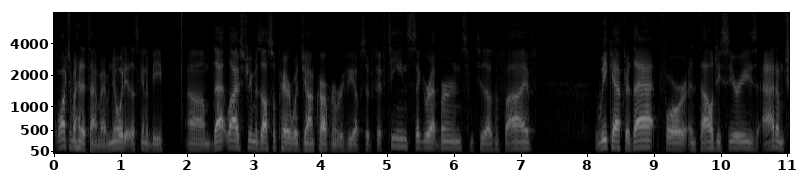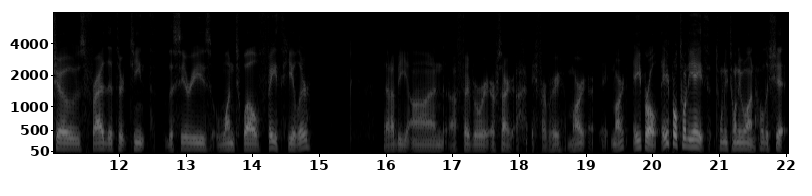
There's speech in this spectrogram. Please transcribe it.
watch them ahead of time. I have no idea what that's going to be. Um, that live stream is also paired with John Carpenter review episode 15, Cigarette Burns from 2005. The week after that, for anthology series, Adam chose Friday the 13th, the series 112 Faith Healer. That'll be on uh, February, or sorry, February, March, March, April, April 28th, 2021. Holy shit.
